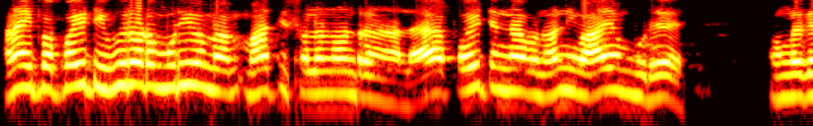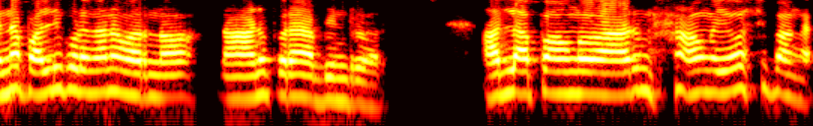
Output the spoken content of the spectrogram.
ஆனா இப்ப போயிட்டு இவரோட முடிவை மா- மாத்தி சொல்லணுன்றனால போயிட்டு என்ன பண்ணுவார்? நீ வாய மூடு. உங்களுக்கு என்ன பள்ளிக்கூடம் தானே வரணும்? நான் அனுப்புறேன் அப்படின்றவர். அதுல அப்ப அவங்க அரும் அவங்க யோசிப்பாங்க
